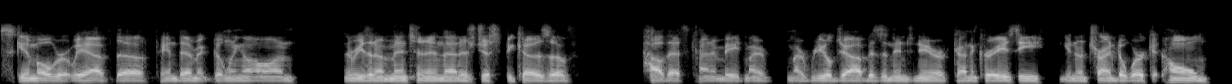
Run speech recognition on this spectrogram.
skim over it. We have the pandemic going on. The reason I'm mentioning that is just because of how that's kind of made my my real job as an engineer kind of crazy. You know, trying to work at home,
